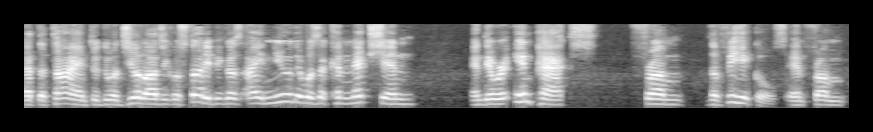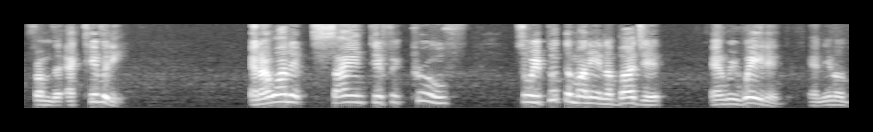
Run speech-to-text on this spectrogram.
at the time to do a geological study because I knew there was a connection and there were impacts from the vehicles and from, from the activity and I wanted scientific proof. So we put the money in the budget and we waited. And, you know,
